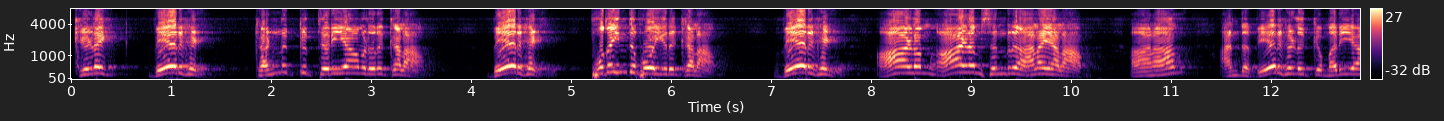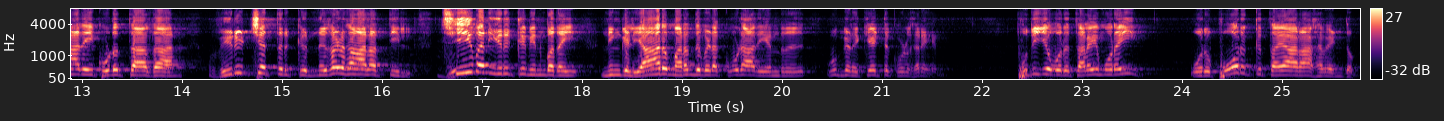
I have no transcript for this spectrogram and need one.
கிளை வேர்கள் கண்ணுக்கு தெரியாமல் இருக்கலாம். வேர்கள் புதைந்து போயிருக்கலாம். வேர்கள் ஆழம் ஆழம் சென்று அலையலாம். ஆனால் அந்த வேர்களுக்கு மரியாதை கொடுத்தால்தான் விருட்சத்திற்கு நிகழ்காலத்தில் ஜீவன் இருக்கும் என்பதை நீங்கள் யாரும் மறந்துவிடக் கூடாது என்று உங்களை கேட்டுக்கொள்கிறேன். புதிய ஒரு தலைமுறை ஒரு போருக்கு தயாராக வேண்டும்.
